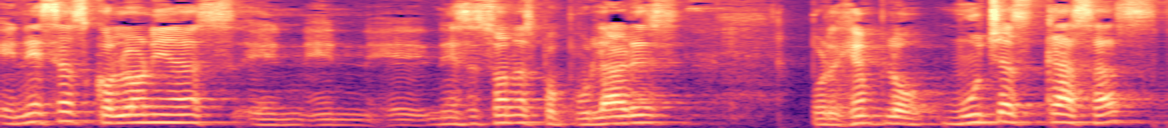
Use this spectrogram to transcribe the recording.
en esas colonias, en, en, en esas zonas populares, por ejemplo, muchas casas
